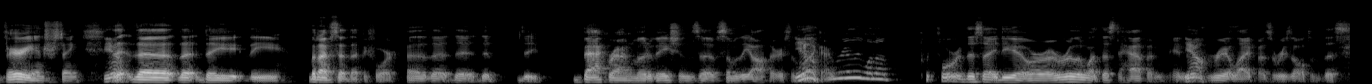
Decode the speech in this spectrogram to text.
very interesting. Yeah. The, the the the the but I've said that before. Uh, the the the the background motivations of some of the authors and Yeah. like I really want to put forward this idea or I really want this to happen in Yeah. real life as a result of this.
